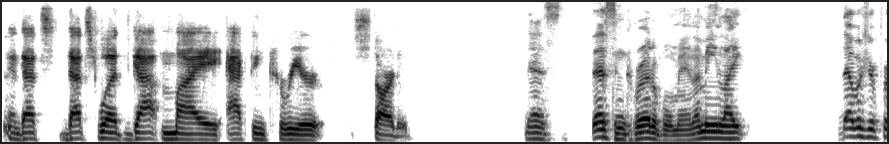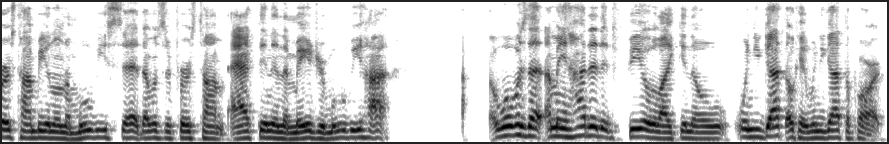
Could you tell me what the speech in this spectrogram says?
and that's that's what got my acting career started. That's that's incredible, man. I mean, like that was your first time being on a movie set. That was your first time acting in a major movie. How what was that? I mean, how did it feel like, you know, when you got okay, when you got the part?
